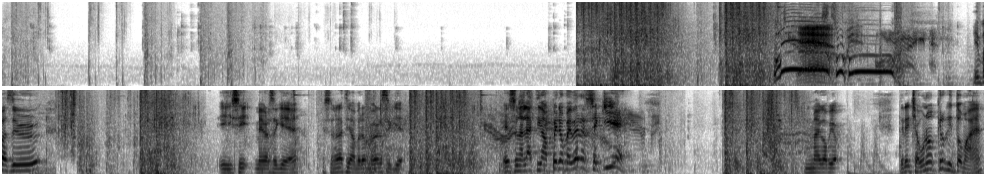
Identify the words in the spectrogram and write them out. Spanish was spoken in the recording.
Bien. ¿Qué pasó? Y sí, me versequié, eh. Es una lástima, pero me versequié. Es una lástima, pero me versequié. Me copió. Derecha uno, creo que toma, eh.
